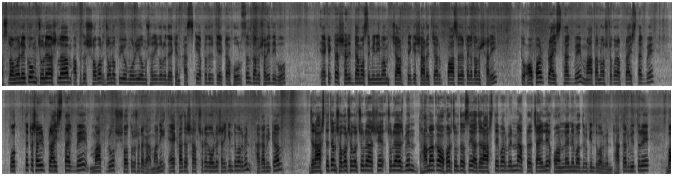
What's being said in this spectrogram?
আসসালামু আলাইকুম, চলে আসলাম আপনাদের সবার জনপ্রিয় মরিয়ম শাড়ি করে দেখেন। আজকে আপনাদেরকে একটা হোলসেল দামে শাড়ি দিব। এক একটা শাড়ির দাম আছে মিনিমাম চার থেকে সাড়ে চার, পাঁচ হাজার টাকা দামের শাড়ি। তো অফার প্রাইস থাকবে, মাথা নষ্ট করা প্রাইস থাকবে। প্রত্যেকটা শাড়ির প্রাইস থাকবে মাত্র সতেরোশো টাকা মানে এক হাজার সাতশো টাকা হলে শাড়ি কিনতে পারবেন। আগামীকাল যারা আসতে চান, সকাল সকাল চলে আসে, চলে আসবেন। ধামাকা অফার চলতেছে, আর যারা আসতে পারবেন না, আপনারা চাইলে অনলাইনের মাধ্যমে কিনতে পারবেন। ঢাকার ভিতরে বা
